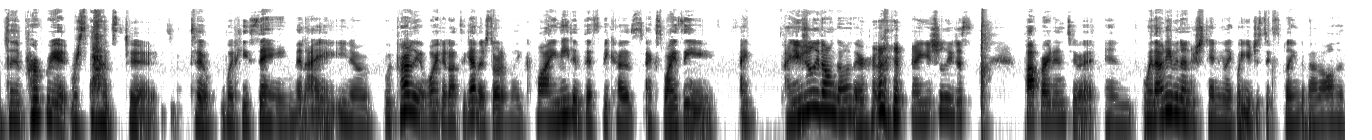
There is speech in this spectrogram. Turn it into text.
the appropriate response to to what he's saying, then I, you know, would probably avoid it altogether. Sort of like, well, I needed this because X, Y, Z. I I usually don't go there. I usually just pop right into it, and without even understanding, like what you just explained about all the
